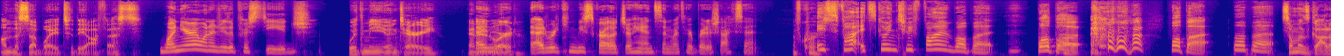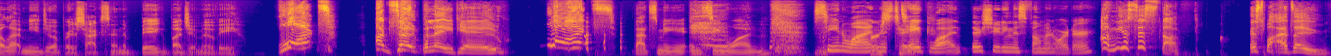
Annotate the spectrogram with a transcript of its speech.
on the subway to the office One year I want to do the Prestige. with me, you, and Terry and, And- Edward. Edward can be Scarlett Johansson with her British accent. Of course. It's fine. It's going to be fine, Robert. well, but. well. Robert. Someone's got to let me do a British accent in a big budget movie. What? I don't believe you. What? That's me in scene one. Scene one, First take. take. one. They're shooting this film in order. I'm your sister. It's what I do.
